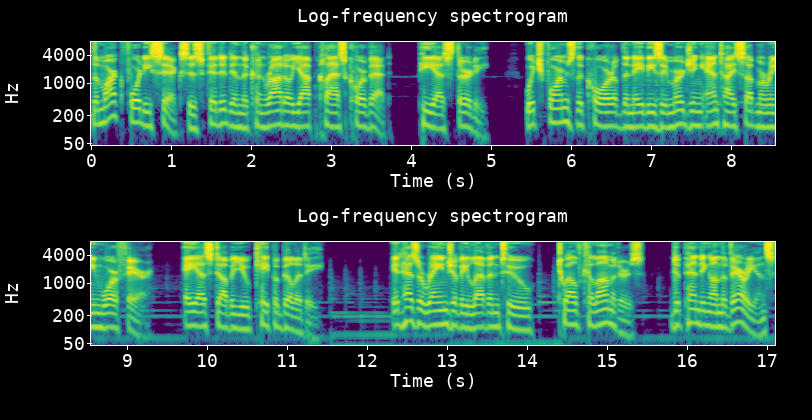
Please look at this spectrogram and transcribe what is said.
The Mark 46 is fitted in the Conrado Yap-class corvette, PS-30, which forms the core of the Navy's emerging anti-submarine warfare ASW capability. It has a range of 11 to 12 kilometers, depending on the variants,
